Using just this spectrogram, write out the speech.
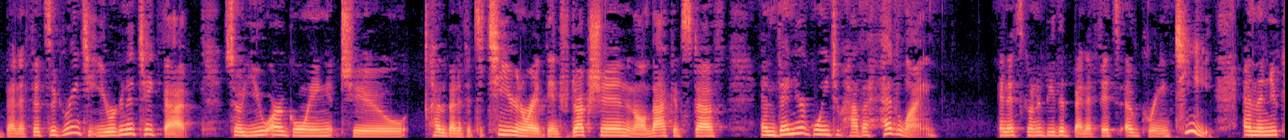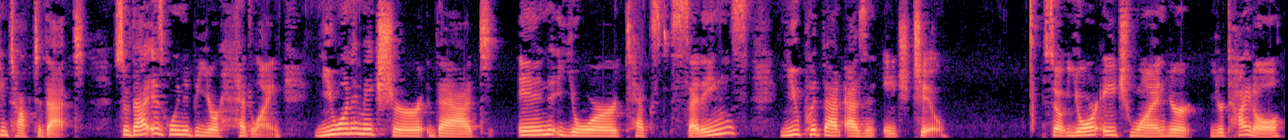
benefits of green tea. You're going to take that. So you are going to have the benefits of tea. You're going to write the introduction and all that good stuff. And then you're going to have a headline and it's going to be the benefits of green tea. And then you can talk to that. So that is going to be your headline. You want to make sure that in your text settings, you put that as an H2. So your H1, your, your title,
